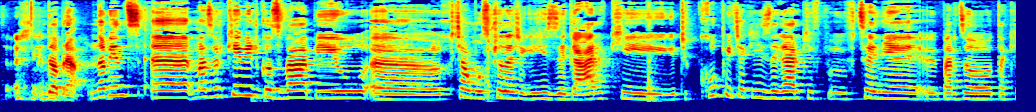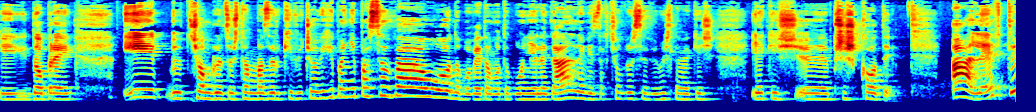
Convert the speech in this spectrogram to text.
strasznie. Dobra, no więc e, Mazurkiewicz go zwabił, e, chciał mu sprzedać jakieś zegarki, czy kupić jakieś zegarki w, w cenie e, bardzo takiej dobrej. I ciągle coś tam Mazurkiewiczowi chyba nie pasowało, no bo wiadomo, to było nielegalne, więc tak ciągle sobie wymyślał jakieś, jakieś yy, przeszkody. Ale w tym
